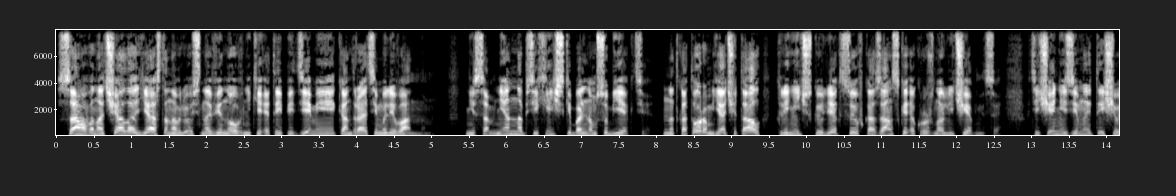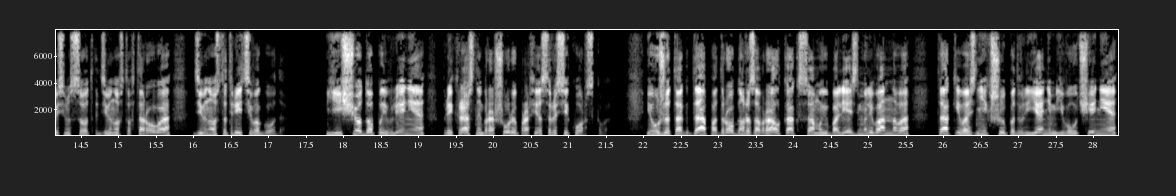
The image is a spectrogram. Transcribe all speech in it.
С самого начала я остановлюсь на виновнике этой эпидемии Кондратием Иливанном, несомненно, психически больном субъекте, над которым я читал клиническую лекцию в Казанской окружной лечебнице в течение зимы 1892-93 года, еще до появления прекрасной брошюры профессора Сикорского, и уже тогда подробно разобрал как самую болезнь Маливанного, так и возникшую под влиянием его учения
